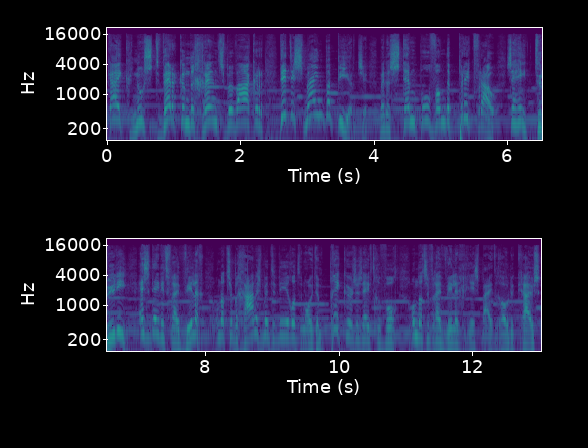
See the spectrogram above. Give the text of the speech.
Kijk, noest werkende grensbewaker, dit is mijn papiertje met een stempel van de prikvrouw. Ze heet Trudy en ze deed dit vrijwillig omdat ze begaan is met de wereld en ooit een prikcursus heeft gevolgd omdat ze vrijwilliger is bij het Rode Kruis.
